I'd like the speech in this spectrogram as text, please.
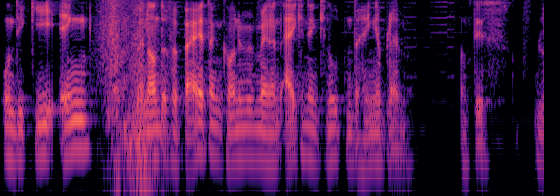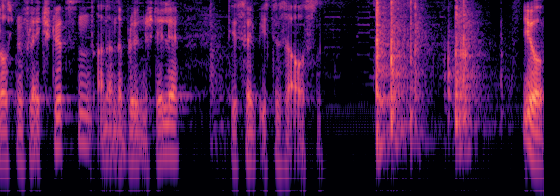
und ich gehe eng beieinander vorbei, dann kann ich mit meinen eigenen Knoten da hängen bleiben. Und das lässt mich vielleicht stürzen an einer blöden Stelle, deshalb ist das außen. Ja,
